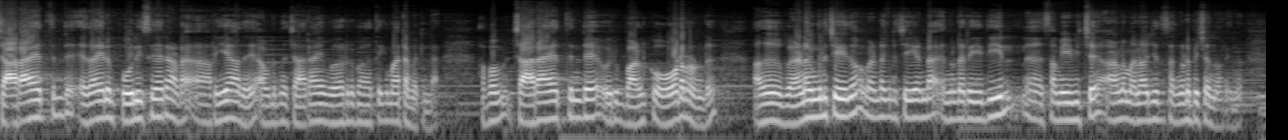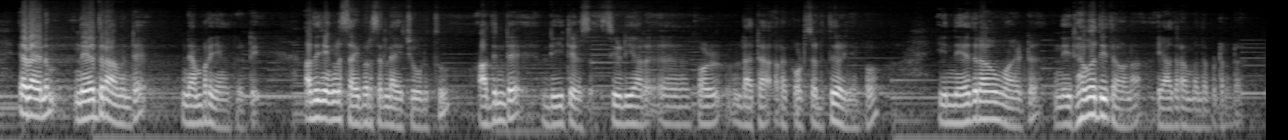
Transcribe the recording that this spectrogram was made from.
ചാരായത്തിന്റെ ഏതായാലും പോലീസുകാരെ അട അറിയാതെ അവിടുന്ന് ചാരായം വേറൊരു ഭാഗത്തേക്ക് മാറ്റാൻ പറ്റില്ല. അപ്പം ചാരായത്തിന്റെ ഒരു ബൾക്ക് ഓർഡറുണ്ട് അത് വേണമെങ്കിൽ ചെയ്തോ വേണ്ടെങ്കിൽ ചെയ്യേണ്ട എന്നുള്ള രീതിയിൽ സമീപിച്ച് ആണ് മനോജ് ഇത് സംഘടിപ്പിച്ചതെന്ന് പറയുന്നത്. ഏതായാലും നേത്രാമിന്റെ നമ്പർ ഞങ്ങൾക്ക് കിട്ടി. അത് ഞങ്ങൾ സൈബർ സെല്ലിൽ അയച്ചു കൊടുത്തു. അതിന്റെ details C D R call data records എടുത്തു കഴിഞ്ഞപ്പോൾ ഈ നേത്രാവുമായിട്ട് നിരവധി തവണ യാത്ര ബന്ധപ്പെട്ടിട്ടുണ്ട്.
